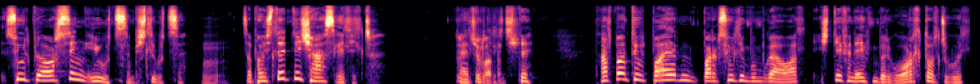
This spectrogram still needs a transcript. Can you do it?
сүүл би Орсын юу үтсэн бичлэг үтсэн. За Послодны шанс гэж хэлж байгаа. Тайлбар боломж тий. Талбайн төвд Баер нь баг сүүлийн бөмбөгөө аваад Стефен Эфенберг уралдуулж өгөөл.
